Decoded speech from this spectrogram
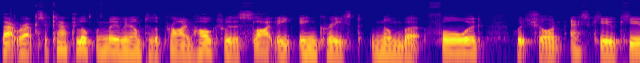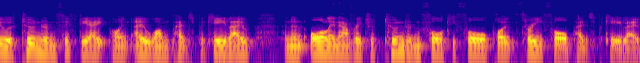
That wraps the cattle up and moving on to the prime hogs with a slightly increased number forward, which saw an SQQ of 258.01 pence per kilo and an all-in average of 244.34 pence per kilo,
